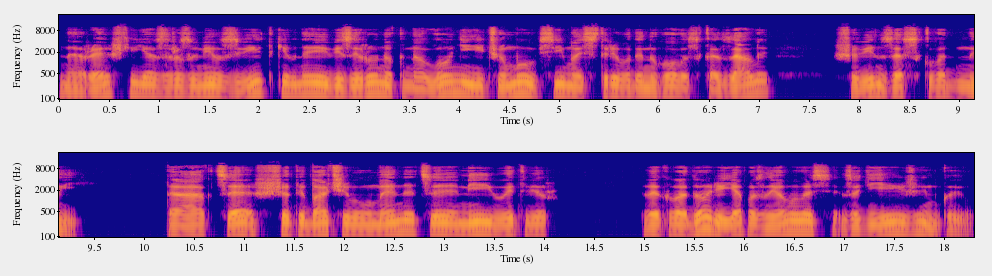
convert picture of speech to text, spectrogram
Нарешті я зрозумів, звідки в неї візерунок на лоні і чому всі майстри в один голос казали, що він заскладний. Так, це, що ти бачив у мене, це мій витвір. В Еквадорі я познайомилась з однією жінкою.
